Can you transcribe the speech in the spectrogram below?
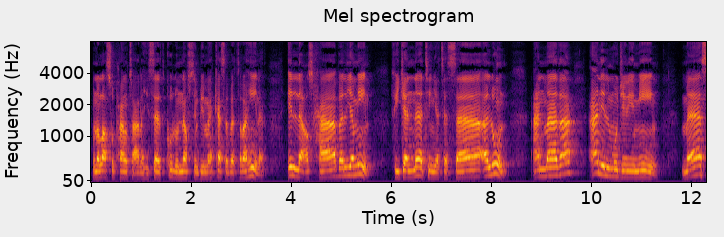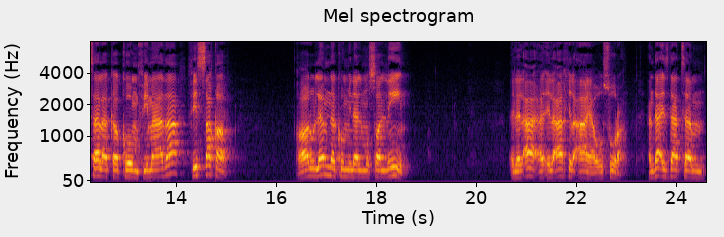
when Allah subhanahu wa ta'ala, He says, كُلُّ نَفْسٍ بِمَا كَسَبَتْ رَهِينَ إِلَّا أَصْحَابَ الْيَمِينَ في جنات يتساءلون عن ماذا؟ عن المجرمين ما سلككم في ماذا؟ في السقر قالوا لم نكن من المصلين إلى آخر آية أو سورة and that is that um,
